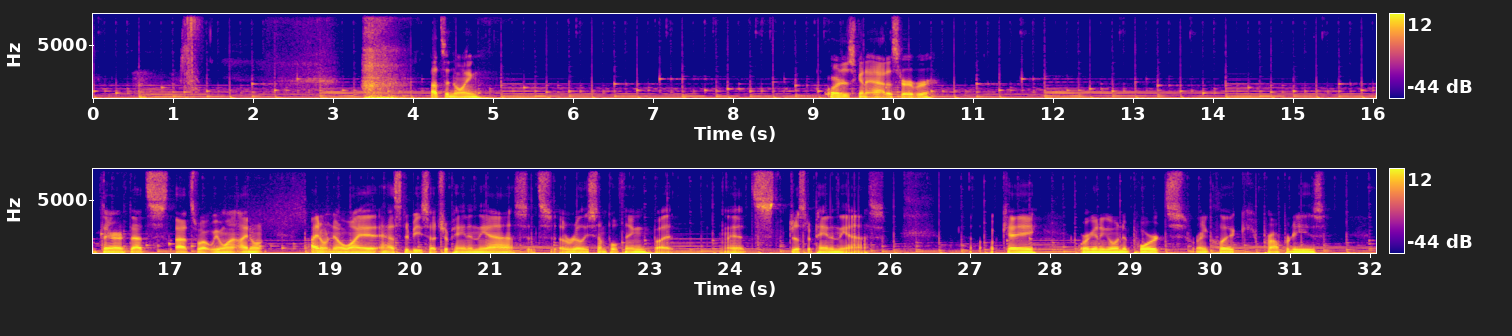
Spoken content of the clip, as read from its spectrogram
That's annoying. We're just gonna add a server. There, that's that's what we want. I don't I don't know why it has to be such a pain in the ass. It's a really simple thing, but it's just a pain in the ass. Okay, we're gonna go into ports, right click, properties.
